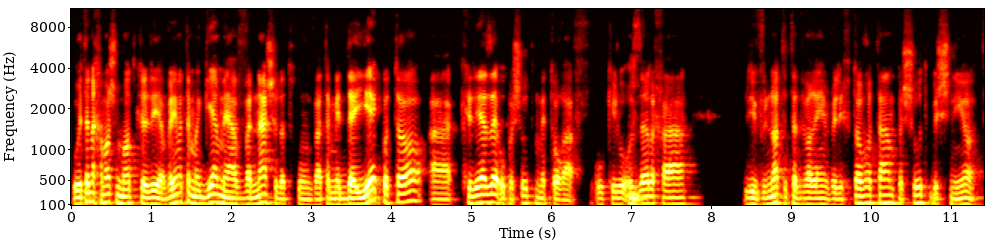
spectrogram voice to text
הוא ייתן לך משהו מאוד כללי אבל אם אתה מגיע מהבנה של התחום ואתה מדייק אותו הכלי הזה הוא פשוט מטורף הוא כאילו mm. עוזר לך לבנות את הדברים ולכתוב אותם פשוט בשניות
